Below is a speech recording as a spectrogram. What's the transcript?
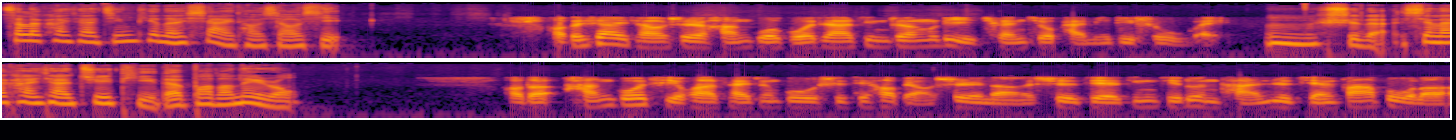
再来看一下今天的下一条消息。好的，下一条是韩国国家竞争力全球排名第十五位。嗯，是的，先来看一下具体的报道内容。好的，韩国企划财政部十七号表示呢，世界经济论坛日前发布了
